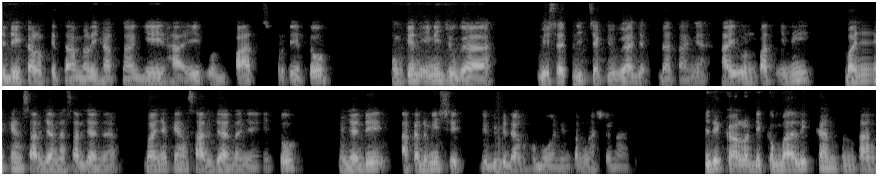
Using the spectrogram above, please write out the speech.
Jadi kalau kita melihat lagi HI Unpad seperti itu, mungkin ini juga bisa dicek juga datanya. HI Unpad ini banyak yang sarjana-sarjana banyak yang sarjananya itu menjadi akademisi di bidang hubungan internasional. Jadi kalau dikembalikan tentang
